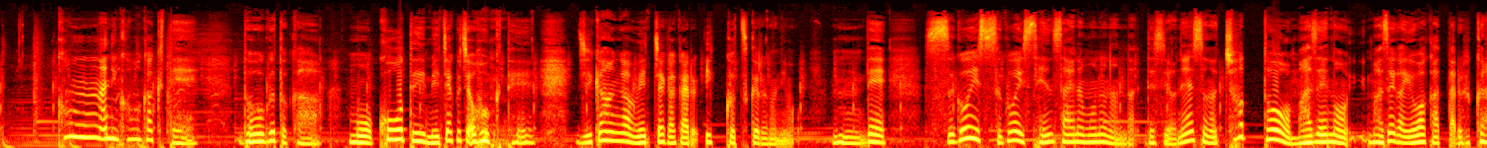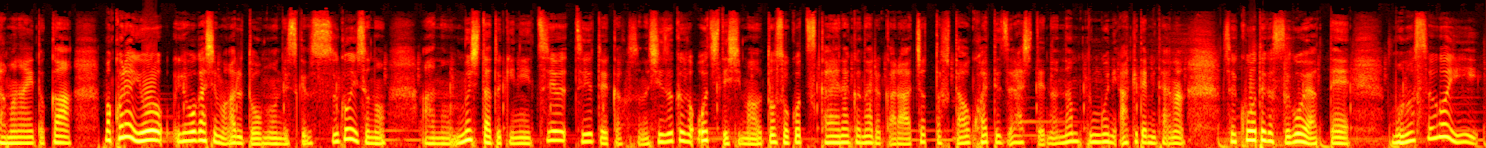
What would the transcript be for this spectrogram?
こんなに細かくて、道具とか、もう工程めちゃくちゃ多くて、時間がめっちゃかかる。一個作るのにも。うん。で、すごいすごい繊細なものなんだですよね。そのちょっと混ぜの、混ぜが弱かったら膨らまないとか、まあこれは洋菓子もあると思うんですけど、すごいその、あの、蒸した時につゆ、つゆというかその雫が落ちてしまうとそこ使えなくなるから、ちょっと蓋をこうやってずらして何分後に開けてみたいな、そういう工程がすごいあって、ものすごい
